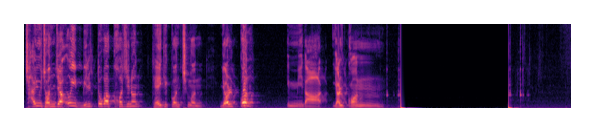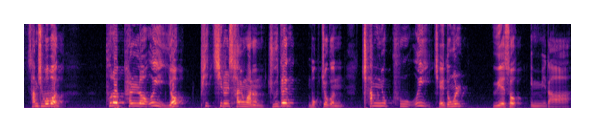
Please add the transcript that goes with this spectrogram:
자유전자의 밀도가 커지는 대기권층은 열권입니다. 열권. 35번 프로펠러의 역 피치를 사용하는 주된 목적은 착륙 후의 제동을 위해서입니다.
